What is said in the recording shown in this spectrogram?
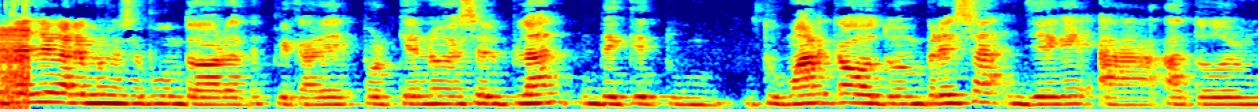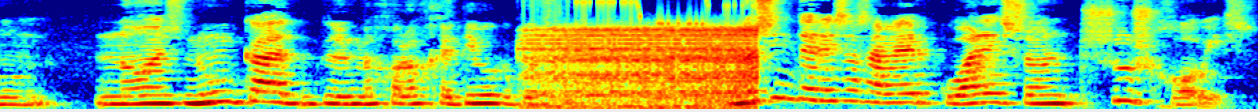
Ya llegaremos a ese punto, ahora te explicaré por qué no es el plan de que tu, tu marca o tu empresa llegue a, a todo el mundo. No es nunca el mejor objetivo que puedes tener. Nos interesa saber cuáles son sus hobbies.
